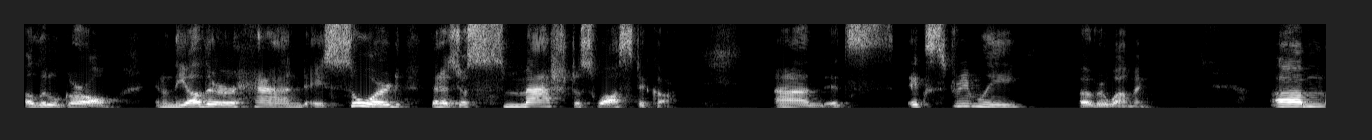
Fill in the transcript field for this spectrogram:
a little girl, and on the other hand, a sword that has just smashed a swastika. And it's extremely overwhelming. Um,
